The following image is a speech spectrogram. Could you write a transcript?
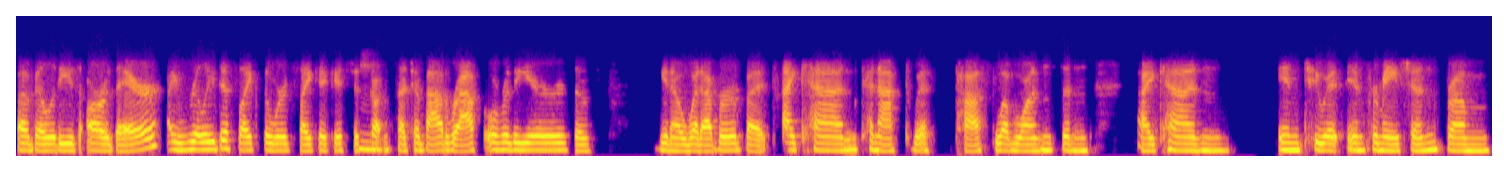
abilities are there. I really dislike the word psychic. It's just mm. gotten such a bad rap over the years of, you know, whatever, but I can connect with past loved ones and I can intuit information from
